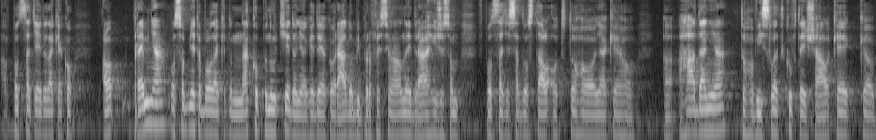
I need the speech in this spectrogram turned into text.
A v podstate je to také ako ale pre mňa osobne to bolo takéto nakopnutie do nejakej ako rádoby profesionálnej dráhy, že som v podstate sa dostal od toho nejakého hádania toho výsledku v tej šálke k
